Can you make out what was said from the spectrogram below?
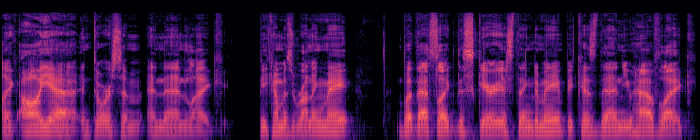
like, oh yeah, endorse him, and then like become his running mate. But that's like the scariest thing to me because then you have like,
